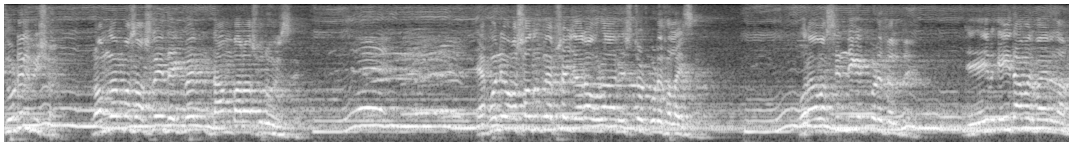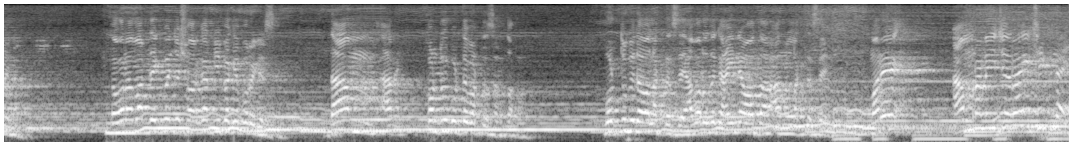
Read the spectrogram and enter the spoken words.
জটিল বিষয়। রমজান মাস আসলেই দেখবেন দাম বাড়া শুরু হয়েছে। এখনই অসাধু ব্যবসায়ী যারা, ওরা রেস্টোর করে ফেলাইছে। ওরা আবার সিন্ডিকেট করে ফেলবে। এই দামের বাইরে যাবে না। তখন আবার দেখবেন যে সরকার বিপাকে পড়ে গেছে। দাম আর কন্ট্রোল করতে পারতেছে না তখন। ভর্তুকি দেওয়া লাগতেছে, আবার ওদেরকে আইনে আনা লাগতেছে। মানে আমরা নিজেরাই ঠিক নাই।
